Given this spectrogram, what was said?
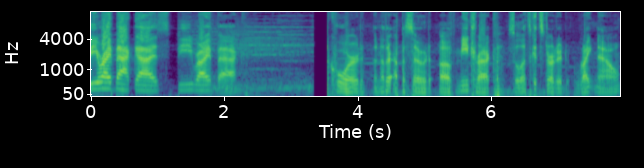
Be right back, guys. Be right back. Record another episode of Mii so let's get started right now.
